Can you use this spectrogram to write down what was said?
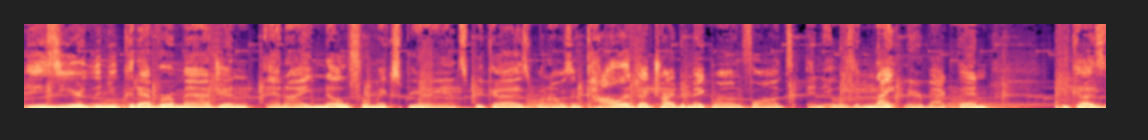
easier than you could ever imagine. And I know from experience because when I was in college, I tried to make my own fonts and it was a nightmare back then because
